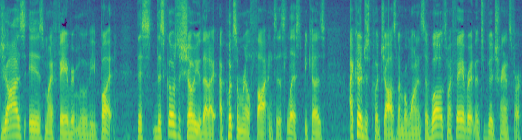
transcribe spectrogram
Jaws is my favorite movie, but this this goes to show you that I, I put some real thought into this list because I could have just put Jaws number one and said, well, it's my favorite and it's a good transfer.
